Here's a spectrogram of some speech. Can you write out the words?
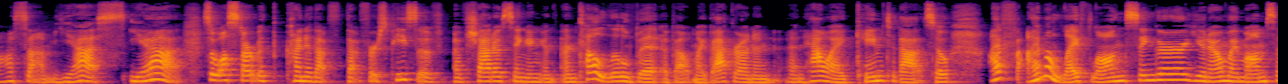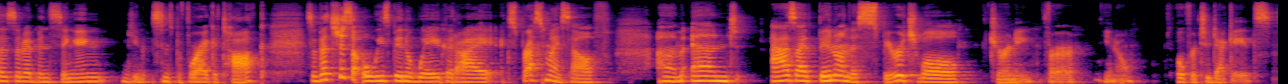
Awesome. Yes. Yeah. So I'll start with kind of that that first piece of of shadow singing and, and tell a little bit about my background and and how I came to that. So I've I'm a lifelong singer. You know, my mom says that I've been singing you know since before I could talk. So that's just always been a way that I express myself. Um, and as I've been on this spiritual journey for you know over two decades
